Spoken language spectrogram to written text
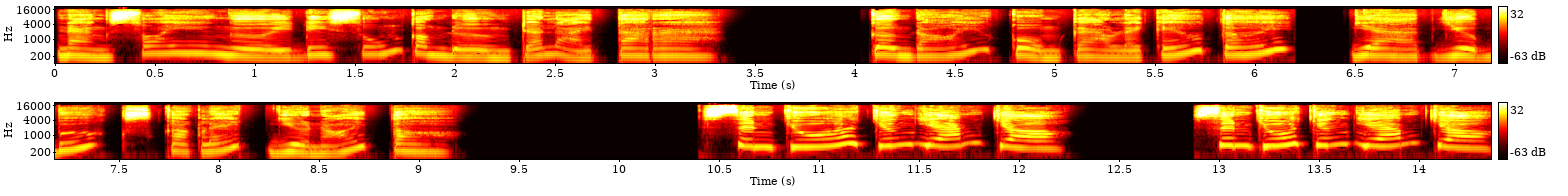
nàng xoay người đi xuống con đường trở lại Tara. Cơn đói cồn cào lại kéo tới và vừa bước Scarlett vừa nói to. Xin Chúa chứng giám cho. Xin Chúa chứng giám cho.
